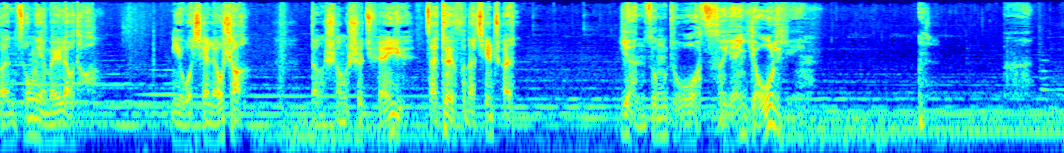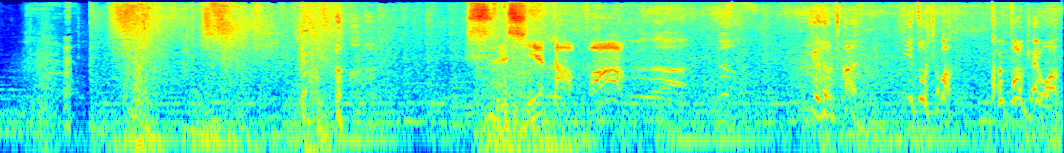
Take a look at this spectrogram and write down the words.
本宗也没料到，你我先疗伤，等伤势痊愈再对付那秦尘。燕宗主此言有理。嗜血大法！岳冷禅，你做什么？快放开我！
